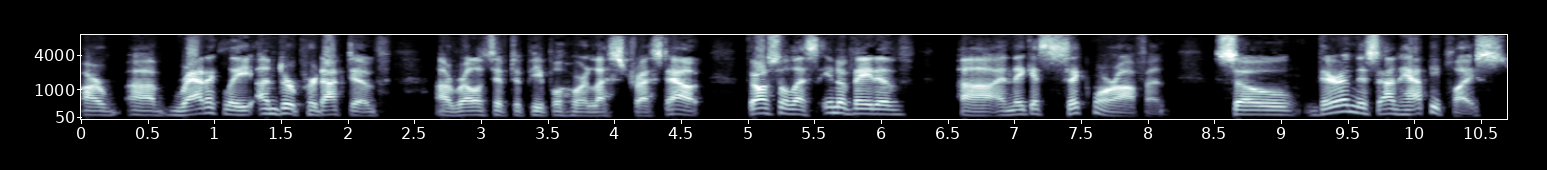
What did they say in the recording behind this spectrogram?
are uh, radically underproductive uh, relative to people who are less stressed out. They're also less innovative uh, and they get sick more often. So they're in this unhappy place.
